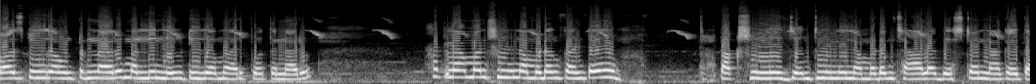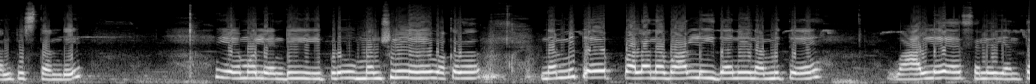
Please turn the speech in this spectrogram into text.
పాజిటివ్గా ఉంటున్నారు మళ్ళీ నెగిటివ్గా మారిపోతున్నారు. అట్లా మనుషులు నమ్మడం కంటే పక్షుల్ని జంతువుల్ని నమ్మడం చాలా బెస్ట్ అని నాకైతే అనిపిస్తుంది. ఏమోలేండి ఇప్పుడు మనుషుల్ని ఒక నమ్మితే పలానా వాళ్ళు ఇదని నమ్మితే వాళ్ళే అసలు ఎంత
